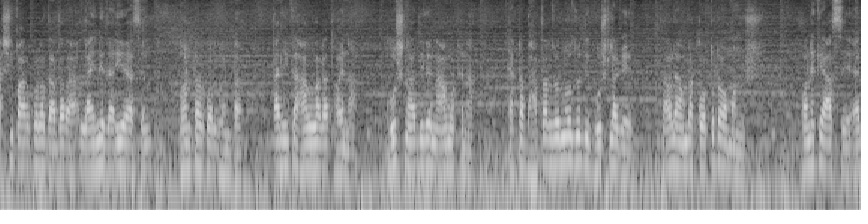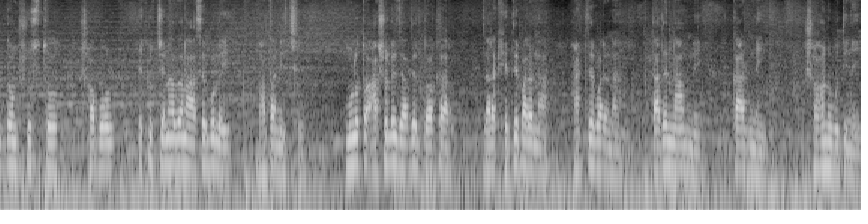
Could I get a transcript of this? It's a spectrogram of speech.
আশি পার করা দাদারা লাইনে দাঁড়িয়ে আছেন ঘণ্টার পর ঘণ্টা। তালিকা হাল লাগাত হয় না, ঘুষ না দিলে নাম ওঠে না। একটা ভাতার জন্যও যদি ঘুষ লাগে, তাহলে আমরা কতটা অমানুষ? অনেকে আছে একদম সুস্থ, সবল, একটু চেনা জানা আছে বলেই ভাতা নিচ্ছে। মূলত আসলে যাদের দরকার, যারা খেতে পারে না, হাঁটতে পারে না, তাদের নাম নেই, কার্ড নেই, সহানুভূতি নেই।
